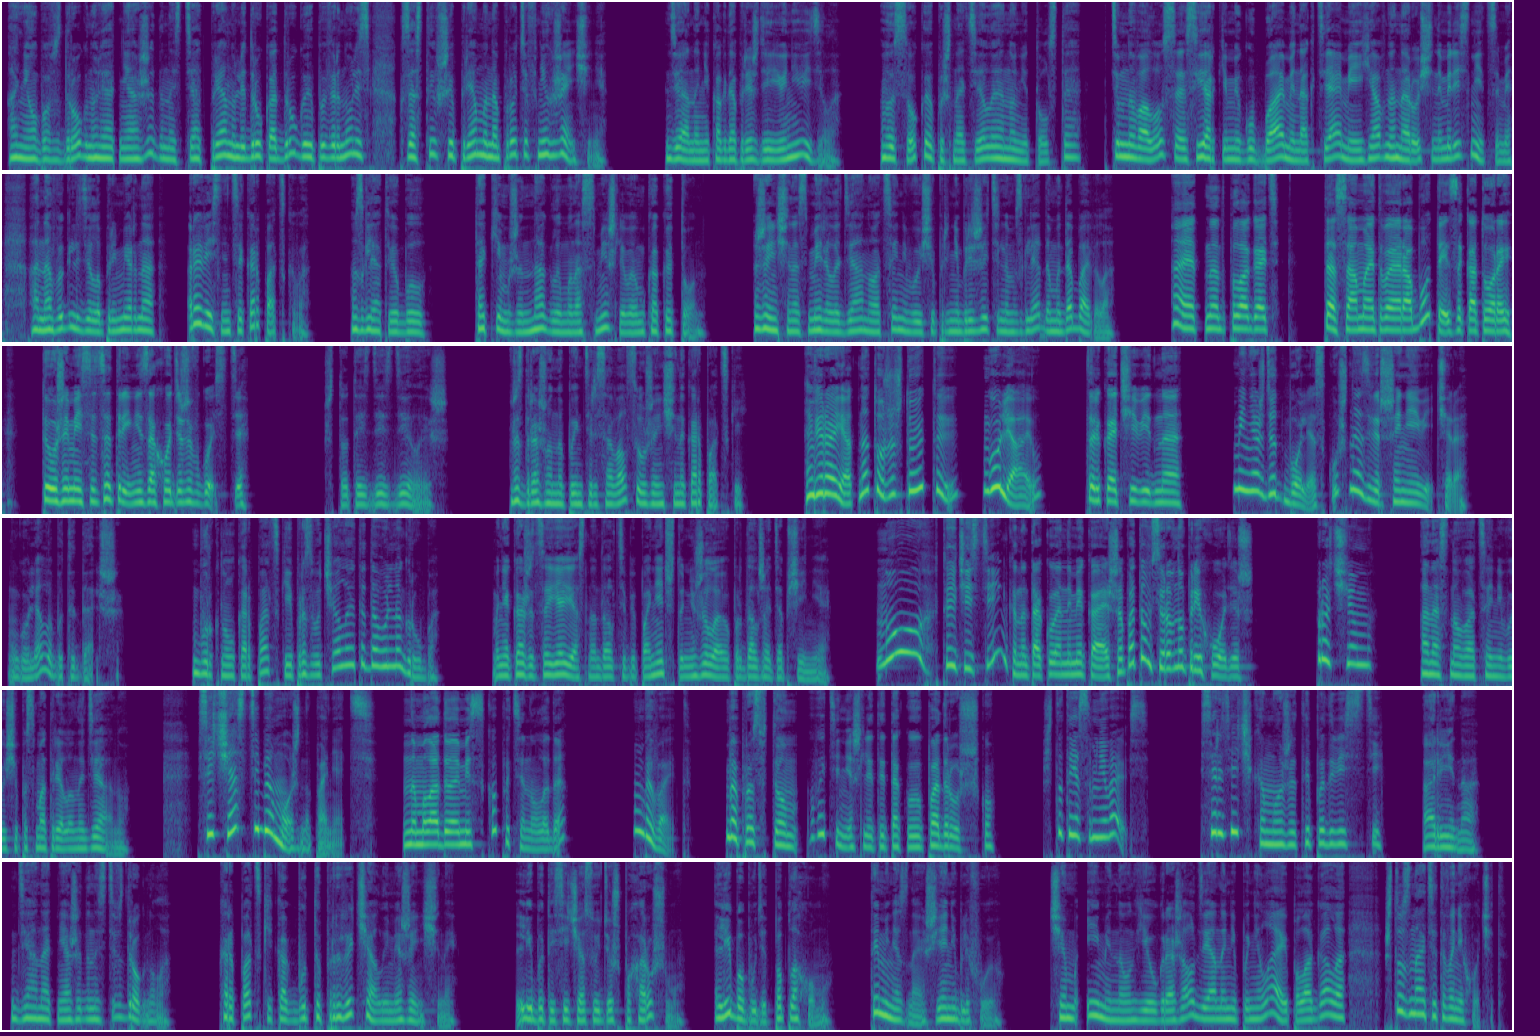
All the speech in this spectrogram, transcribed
Они оба вздрогнули от неожиданности, отпрянули друг от друга и повернулись к застывшей прямо напротив них женщине. Диана никогда прежде ее не видела. Высокая, пышнотелая, но не толстая, темноволосая, с яркими губами, ногтями и явно нарощенными ресницами. Она выглядела примерно ровесницей Карпатского. Взгляд ее был таким же наглым и насмешливым, как и тон. Женщина смерила Диану оценивающе пренебрежительным взглядом и добавила. «А это, надо полагать, та самая твоя работа, из-за которой ты уже месяца три не заходишь в гости». «Что ты здесь делаешь?» Раздраженно поинтересовался у женщины Карпатский. «Вероятно, то же, что и ты. Гуляю. Только, очевидно, меня ждет более скучное завершение вечера. Гуляла бы ты дальше. Буркнул Карпатский, и прозвучало это довольно грубо. Мне кажется, я ясно дал тебе понять, что не желаю продолжать общение. Ну, ты частенько на такое намекаешь, а потом все равно приходишь. Впрочем, она снова оценивающе посмотрела на Диану. Сейчас тебя можно понять. На молодое миско потянула, да? Бывает. Вопрос в том, вытянешь ли ты такую подружку. Что-то я сомневаюсь. Сердечко может и подвести. Арина. Диана от неожиданности вздрогнула. Карпатский как будто прорычал имя женщины. Либо ты сейчас уйдешь по-хорошему, либо будет по-плохому. Ты меня знаешь, я не блефую. Чем именно он ей угрожал, Диана не поняла и полагала, что знать этого не хочет.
